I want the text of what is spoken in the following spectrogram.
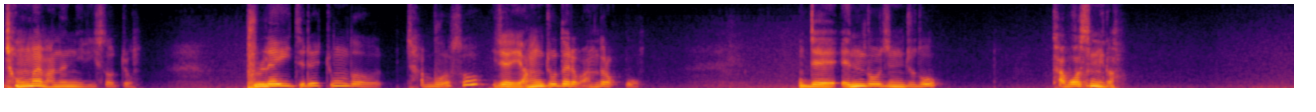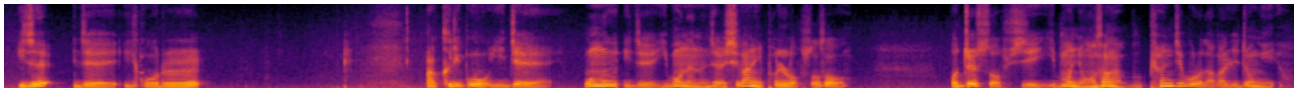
정말 많은 일이 있었죠. 블레이즈를 좀 더 잡아서 이제 양조대를 만들었고 이제 엔더 진주도 다 모았습니다 이제 이제 이거를 아 그리고 이제 오늘 이제 이번에는 제가 시간이 별로 없어서 어쩔 수 없이 이번 영상은 무편집으로 나갈 예정이에요.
